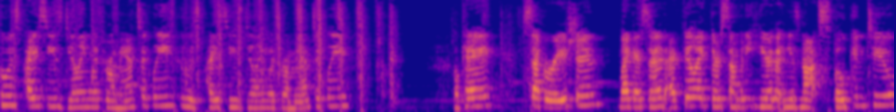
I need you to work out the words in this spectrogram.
Who is Pisces dealing with romantically? Who is Pisces dealing with romantically? Okay, separation. Like I said, I feel like there's somebody here that you've not spoken to.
